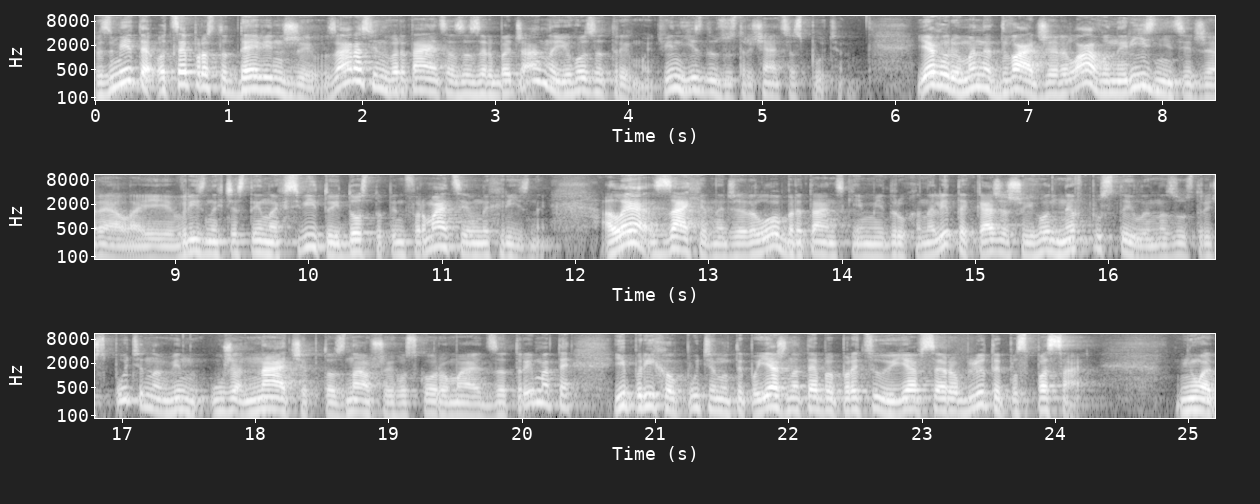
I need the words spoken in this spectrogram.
Розумієте, оце просто де він жив. Зараз він вертається з Азербайджану, його затримують. Він їздив, зустрічається з Путіним. Я говорю, у мене два джерела, вони різні ці джерела, і в різних частинах світу, і доступ інформації в них різний. Але західне джерело, британський мій друг аналітик, каже, що його не впустили на зустріч з Путіном. Він уже, начебто, знав, що його скоро мають затримати, і приїхав Путіну, типу, я ж на тебе працюю, я все роблю, типу, спасай. Ну, От,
